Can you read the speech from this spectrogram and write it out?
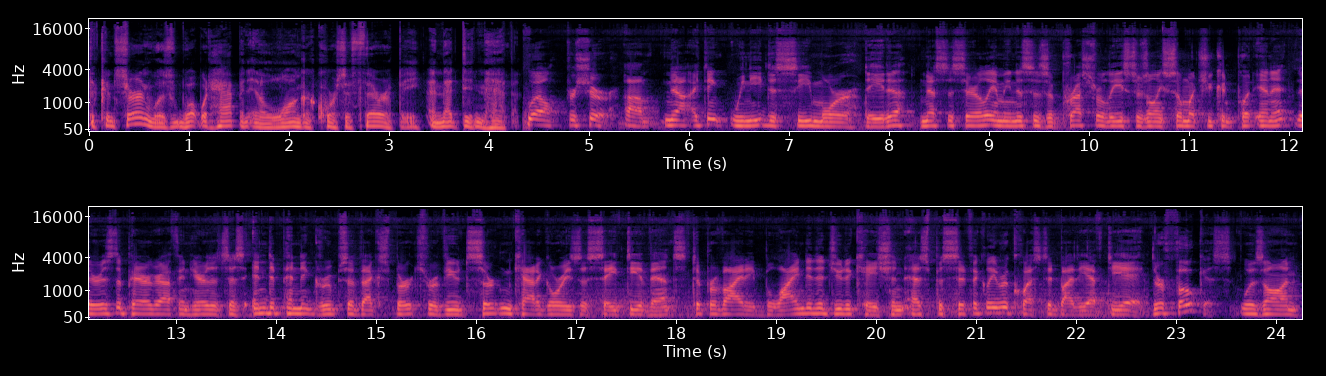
the concern was what would happen in a longer course of therapy, and that didn't happen. Well, for sure. Um, now, I think we need to see more data necessarily. I mean, this is a press release, there's only so much you can put in it. There is the paragraph in here that says independent groups of experts reviewed certain categories of safety events to provide a blinded adjudication as specifically requested by the FDA. Their focus was on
